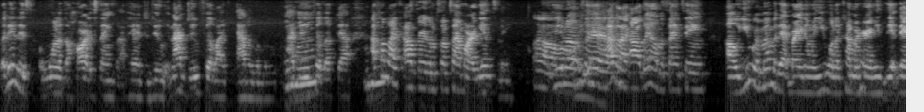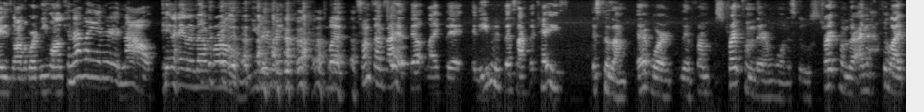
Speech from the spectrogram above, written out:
But it is one of the hardest things I've had to do, and I do feel like out of the loop. I do Mhm. feel left out. I feel like all three of them sometimes are against me. Oh, You know what I'm saying? yeah. I be like, oh, they on the same team. Oh, you remember that, Brandon, when you want to come in here and he's daddy's gone to work and you want, can I lay in here? No, it ain't enough room. You hear me? But sometimes I have felt like that, and even if that's not the case, it's because I'm at work. Then from straight from there, I'm going to school. Straight from there, and I feel like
